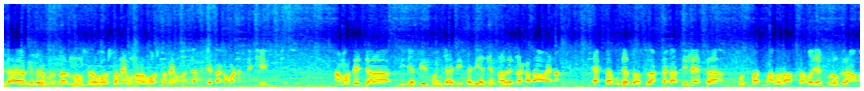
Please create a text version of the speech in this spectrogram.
বিধায়ক এদের উপর তার মানুষেরও ভরসা নেই ওনারও ভরসা নেই ওনার জানে যে টাকা পাঠাতে খেয়ে নিচ্ছে। আমাদের যারা বিজেপির পঞ্চায়েত ইত্যাদি আছেন, তাদের টাকা দেওয়া হয় না। একটা বুথে দশ লাখ টাকা দিলে একটা ফুটপাত ভালো রাস্তা হয়ে যায়, পুরো গ্রাম।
